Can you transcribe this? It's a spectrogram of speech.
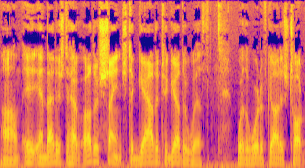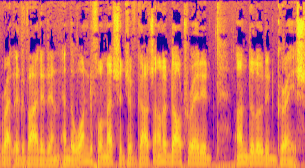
um, and that is to have other saints to gather together with, where the Word of God is taught rightly divided, and, and the wonderful message of God's unadulterated, undiluted grace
